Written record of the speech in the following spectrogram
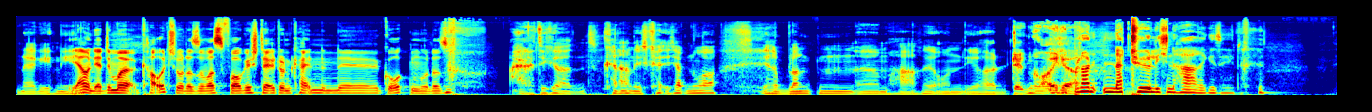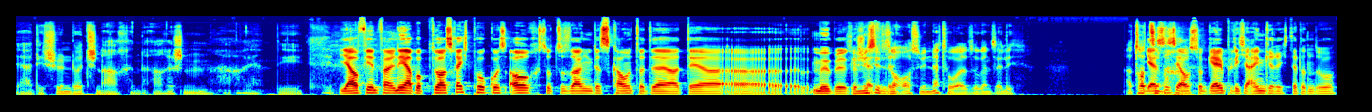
da gehe ich nie. ja, und er hat immer Couch oder sowas vorgestellt und keine äh, Gurken oder so. Alter, Digga, keine Ahnung, ich, ich habe nur ihre blonden ähm, Haare und ihre dicken Die Häute. blonden, natürlichen Haare gesehen. Ja, die schönen deutschen Aachen, arischen Haare, die. Ja, auf jeden Fall. Nee, aber du hast recht, Poco ist auch sozusagen Discounter der, der äh, Für mich Möbelgeschäfte. sieht es auch aus wie Netto, also ganz ehrlich. Aber ja, trotzdem, es ist ja auch so gelblich eingerichtet und so.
